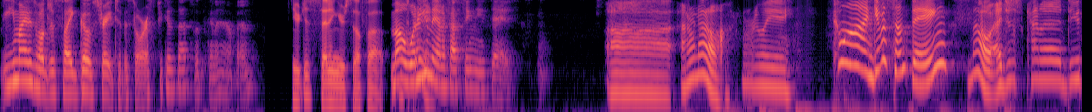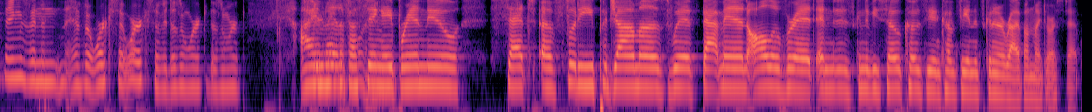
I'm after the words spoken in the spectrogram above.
you might as well just like go straight to the source because that's what's going to happen. you're just setting yourself up Mo, That's what are you manifesting these days? Uh, I don't know. I don't really. Come on, give us something. No, I just kind of do things, and if it works, it works. If it doesn't work, it doesn't work. I am manifesting a brand new set of footy pajamas with Batman all over it, and it is going to be so cozy and comfy, and it's going to arrive on my doorstep.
